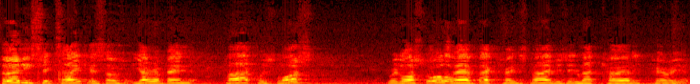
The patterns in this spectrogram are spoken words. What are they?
36 acres of Yarra Bend Park was lost. We lost all of our back fence neighbours in that chaotic period.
